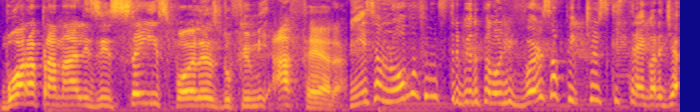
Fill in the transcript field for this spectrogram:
Bora pra análise sem spoilers do filme A Fera. E esse é o novo filme distribuído pela Universal Pictures que estreia agora dia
